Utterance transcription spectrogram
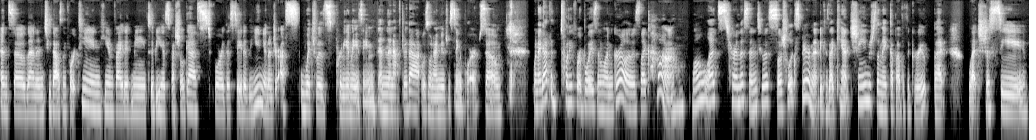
and so then in 2014, he invited me to be his special guest for the State of the Union address, which was pretty amazing. And then after that was when I moved to Singapore. So when I got the 24 boys and one girl, I was like, huh, well, let's turn this into a social experiment because I can't change the makeup of the group, but let's just see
